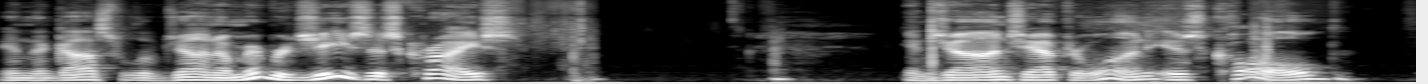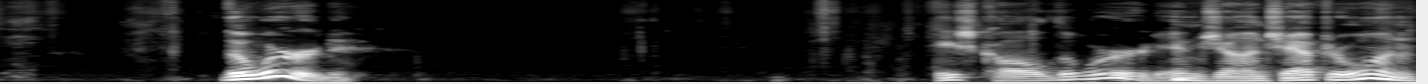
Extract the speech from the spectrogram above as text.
in the Gospel of John. Now remember, Jesus Christ in John chapter 1 is called the Word. He's called the Word in John chapter 1.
